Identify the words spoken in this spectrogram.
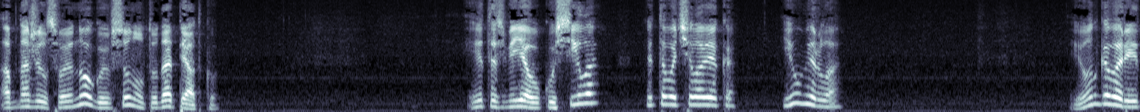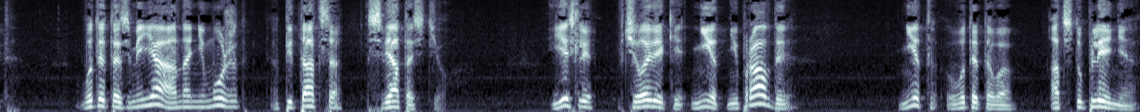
обнажил свою ногу и всунул туда пятку. И эта змея укусила этого человека и умерла. И он говорит, вот эта змея, она не может питаться святостью. Если в человеке нет неправды, нет вот этого отступления.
